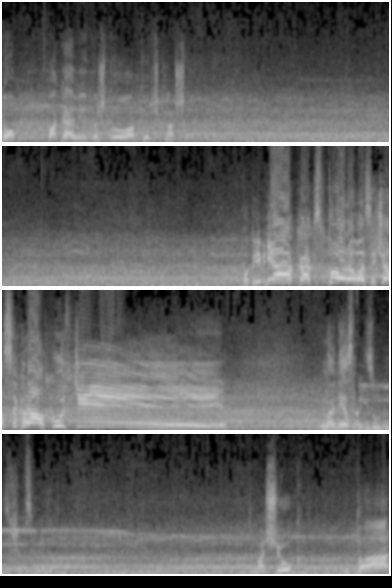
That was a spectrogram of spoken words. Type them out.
Ну, пока видно, что Артурчик наш человек. Погребняк, как здорово сейчас сыграл Хусти! Но не знаю. Сейчас видит. Тимощук. Удар.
